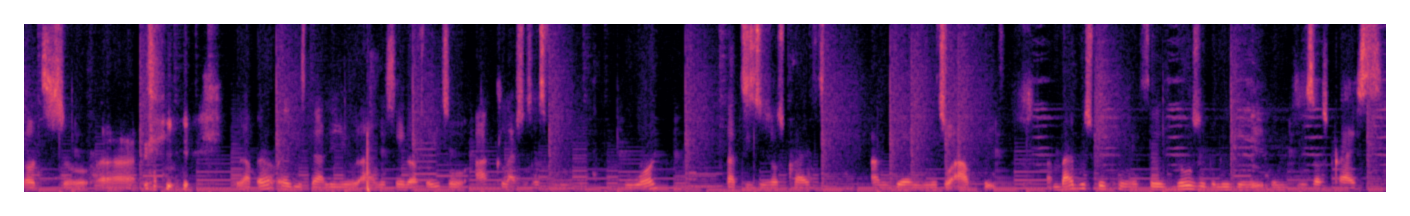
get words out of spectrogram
a lot. So, uh, yeah, I've heard Mr. Ali and he said that for you to act like successfully the word, that is Jesus Christ, and then you need to have faith. And Bible speaking, it says those who believe in, in Jesus Christ,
